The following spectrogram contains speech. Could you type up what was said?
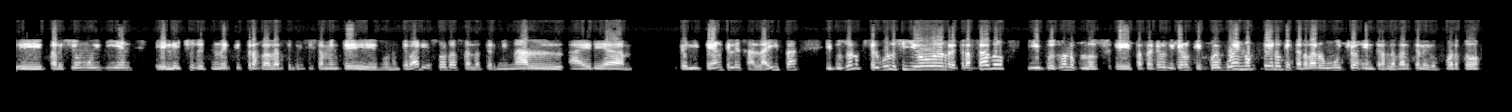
eh, pareció muy bien el hecho de tener que trasladarse precisamente durante varias horas a la terminal aérea Felipe Ángeles a la IFA y pues bueno pues el vuelo sí llegó retrasado y pues bueno pues los eh, pasajeros dijeron que fue bueno pero que tardaron mucho en trasladarse al aeropuerto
